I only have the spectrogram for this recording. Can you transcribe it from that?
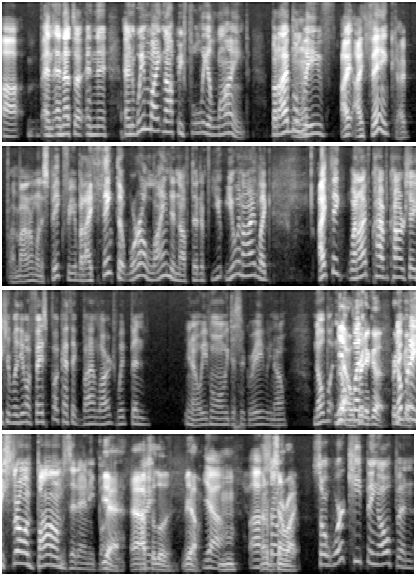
Uh, and and that's a and the, and we might not be fully aligned, but I believe I I think I I'm- don't want to speak for you, but I think that we're aligned enough that if you you and I like, I think when I've have conversations with you on Facebook, I think by and large we've been, you know, even when we disagree, you know, nobody, Yeah, nobody well, pretty good. Pretty nobody's throwing bombs at anybody. Yeah, absolutely. Yeah. Yeah. Mhm. Uh, 100% so, right. so we're keeping open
